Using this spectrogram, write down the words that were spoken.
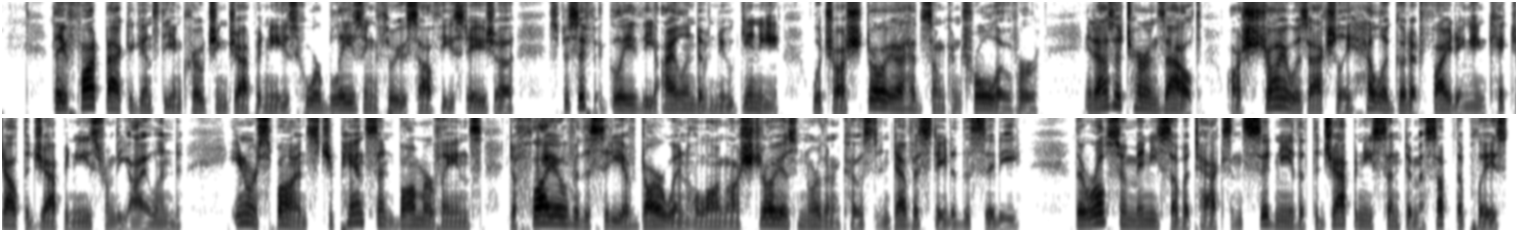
They fought back against the encroaching Japanese who were blazing through Southeast Asia, specifically the island of New Guinea, which Australia had some control over. And as it turns out, Australia was actually hella good at fighting and kicked out the Japanese from the island. In response, Japan sent bomber planes to fly over the city of Darwin along Australia's northern coast and devastated the city. There were also many sub attacks in Sydney that the Japanese sent to mess up the place.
